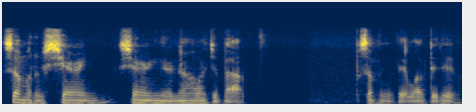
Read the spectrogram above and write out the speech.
someone who's sharing sharing their knowledge about something that they love to do.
